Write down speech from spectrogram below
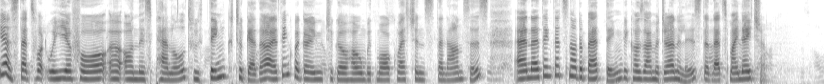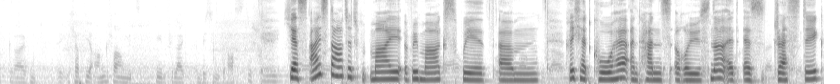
Yes, that's what we're here for uh, on this panel, to think together. I think we're going to go home with more questions than answers. And I think that's not a bad thing because I'm a journalist and that's my nature. Yes, I started my remarks with um, Richard Korherr and Hans Rößner as drastic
